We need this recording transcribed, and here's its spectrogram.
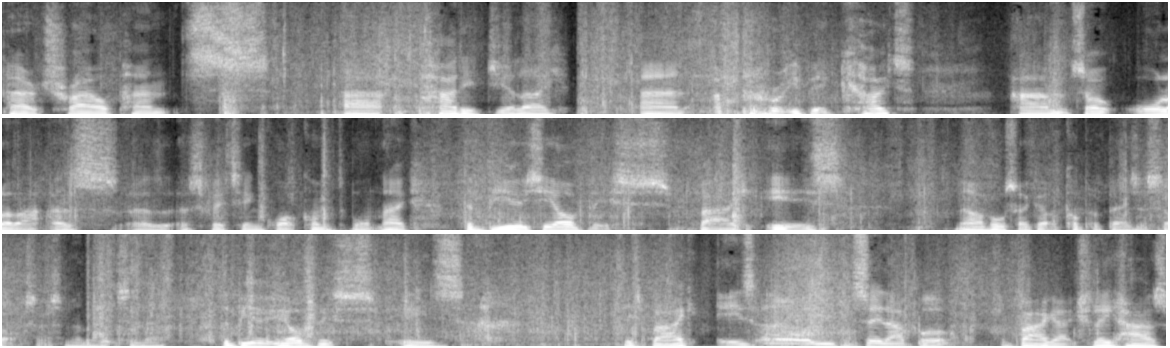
pair of trail pants uh, a padded gilet and a pretty big coat. Um, so all of that has, has, has quite comfortable. Now the beauty of this bag is now I've also got a couple of pairs of socks and some other bits in there. The beauty of this is this bag is oh you can see that but the bag actually has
